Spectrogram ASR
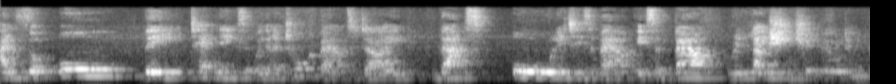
And for all the techniques that we're going to talk about today, that's all it is about. It's about relationship building.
